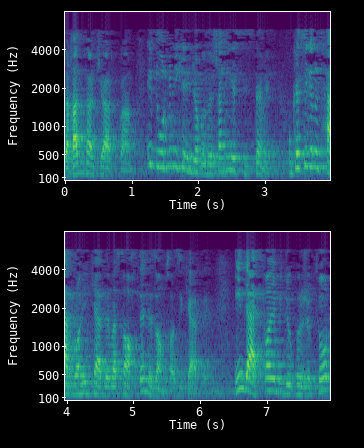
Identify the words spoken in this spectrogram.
دقت می‌کنید چه کنم این دوربینی که اینجا گذاشتن یه سیستمه. اون کسی که اینو طراحی کرده و ساخته نظام سازی کرده. این دستگاه ویدیو پروژکتور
